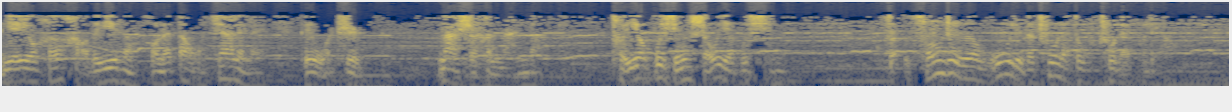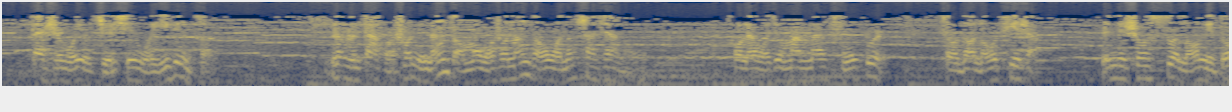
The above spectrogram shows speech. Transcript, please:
也有很好的医生后来到我家里来给我治，那是很难的。腿又不行，手也不行，走从这个屋里头出来都出来不了。但是我有决心，我一定走。那么大伙说你能走吗？我说能走，我能上下楼。后来我就慢慢扶棍走到楼梯上。人家说四楼你多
